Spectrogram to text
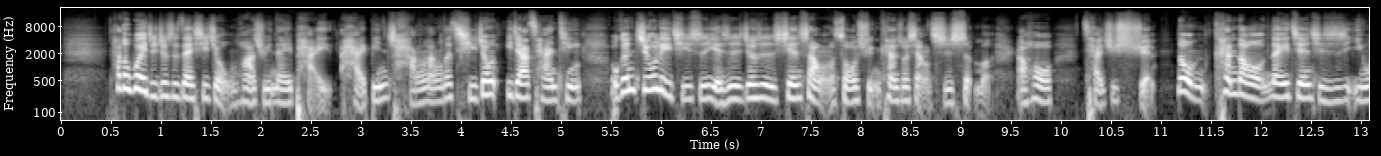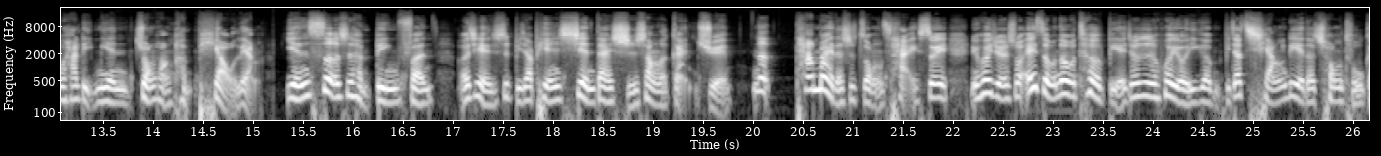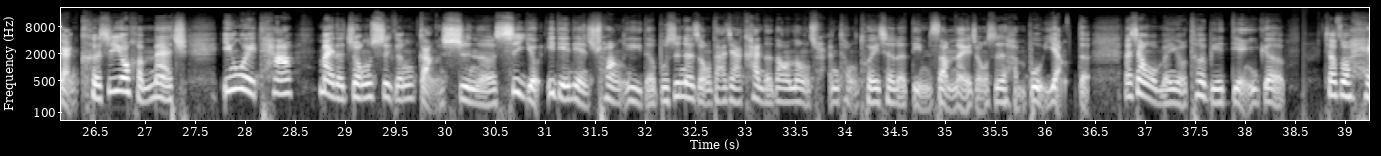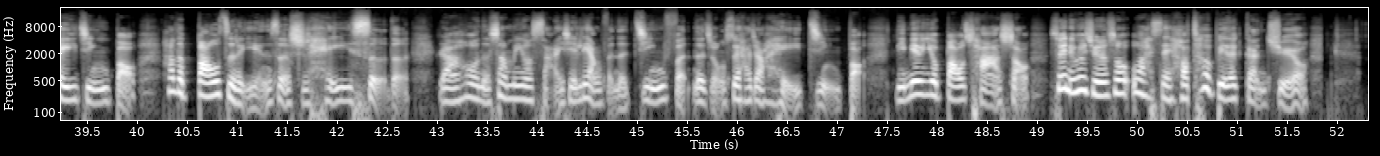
它的位置就是在西九文化区那一排海滨长廊的其中一家餐厅。我跟 Julie 其实也是就是先上网搜寻，看说想吃什么，然后才去选。那我们看到那一间，其实是因为它里面装潢很漂亮，颜色是很缤纷，而且是比较偏现代时尚的感觉。那他卖的是中菜，所以你会觉得说，哎，怎么那么特别？就是会有一个比较强烈的冲突感，可是又很 match，因为他卖的中式跟港式呢是有一点点创意的，不是那种大家看得到那种传统推车的 dim sum 那一种，是很不一样的。那像我们有特别点一个。叫做黑金包，它的包子的颜色是黑色的，然后呢，上面又撒一些亮粉的金粉那种，所以它叫黑金包。里面又包叉烧，所以你会觉得说，哇塞，好特别的感觉哦，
